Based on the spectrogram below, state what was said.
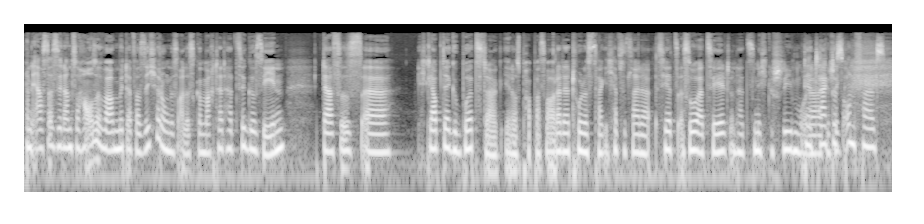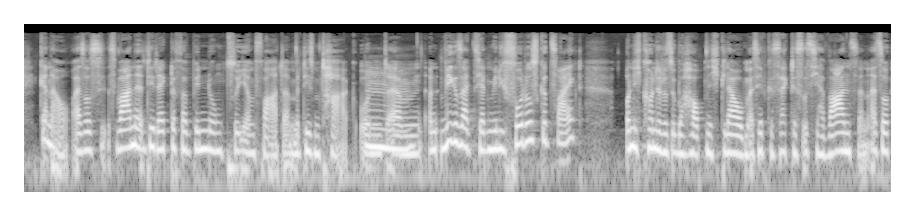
Und erst als sie dann zu Hause war und mit der Versicherung das alles gemacht hat, hat sie gesehen, dass es, äh, ich glaube, der Geburtstag ihres Papas war oder der Todestag. Ich habe es jetzt leider ist jetzt so erzählt und hat es nicht geschrieben oder Der Tag des geschickt. Unfalls. Genau, also es, es war eine direkte Verbindung zu ihrem Vater mit diesem Tag. Und, ähm, und wie gesagt, sie hat mir die Fotos gezeigt. Und Und ich konnte das überhaupt nicht glauben. Also ich habe gesagt, das ist ja Wahnsinn. Also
